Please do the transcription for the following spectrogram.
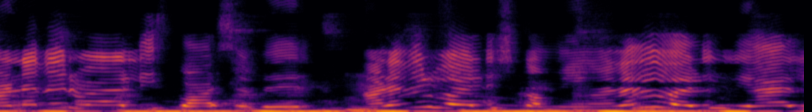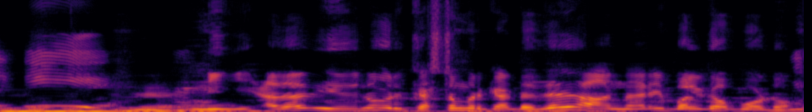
Another world is possible. Another world is coming. Another world is reality. நீங்கள் அதாவது எதுனா ஒரு கஸ்டமர் கேட்டது ஆ, நிறைய பல்காக போட்டோம்.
